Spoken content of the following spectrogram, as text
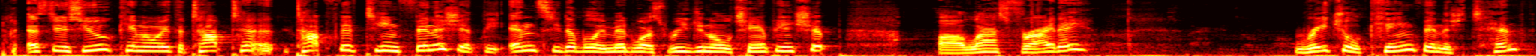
SDSU came away with the top 10, top 15 finish at the NCAA Midwest Regional Championship uh, last Friday. Rachel King finished 10th.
